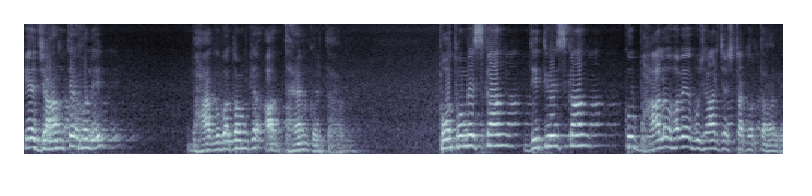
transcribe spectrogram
কে জানতে হলে ভাগবতমকে অধ্যয়ন করতে হবে। প্রথম স্কান দ্বিতীয় স্কান খুব ভালোভাবে বোঝার চেষ্টা করতে হবে।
